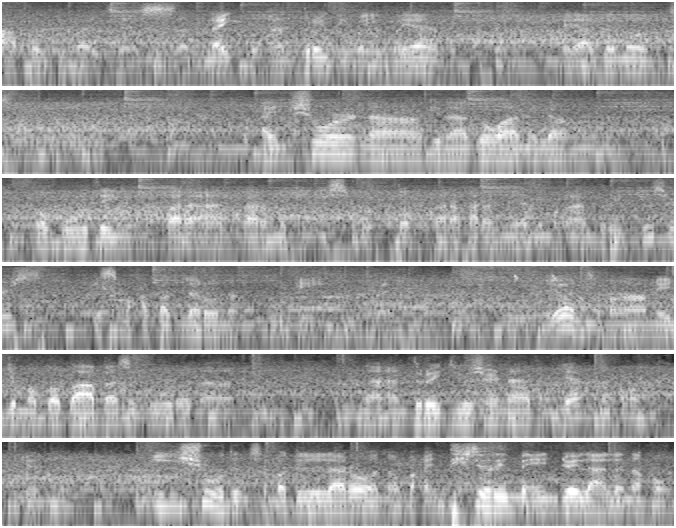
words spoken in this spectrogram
Apple devices. Unlike kung Android, iba-iba yan. Kaya ganun. So, I'm sure na ginagawa nilang mabuti yung paraan para maging smooth to para karamihan ng mga Android users is makapaglaro ng 2K21 yun, sa mga medyo mabababa siguro na na Android user natin dyan, nako, yun yung issue dun sa paglalaro, no? Baka hindi nyo rin ma-enjoy, lalo na kung,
